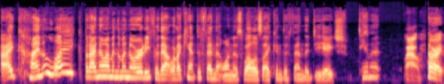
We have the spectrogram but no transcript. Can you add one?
I kind of like, but I know I'm in the minority for that one. I can't defend that one as well as I can defend the DH. Damn it. Wow. All right,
